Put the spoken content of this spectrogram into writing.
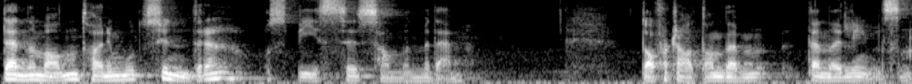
Denne mannen tar imot syndere og spiser sammen med dem. Da fortalte han dem denne lignelsen.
